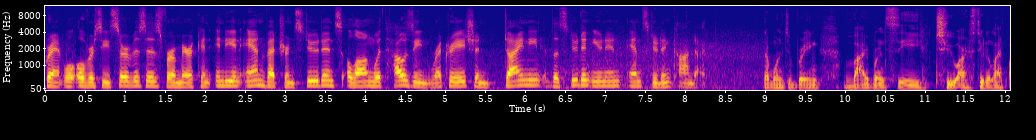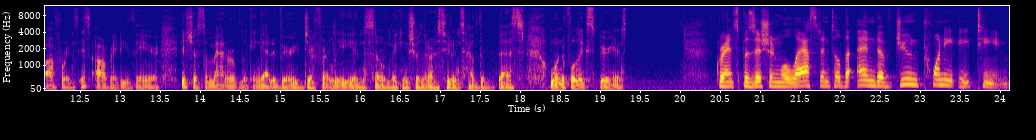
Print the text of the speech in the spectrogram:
Grant will oversee services for American Indian and veteran students, along with housing, recreation, dining, the student union, and student conduct. I wanted to bring vibrancy to our student life offerings. It's already there. It's just a matter of looking at it very differently and so making sure that our students have the best wonderful experience. Grant's position will last until the end of June 2018.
